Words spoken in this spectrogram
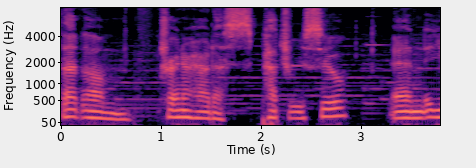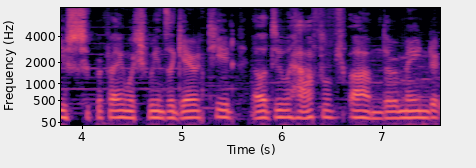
That um trainer had a Pachirisu and it used Super Fang, which means a guaranteed it'll do half of um, the remainder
